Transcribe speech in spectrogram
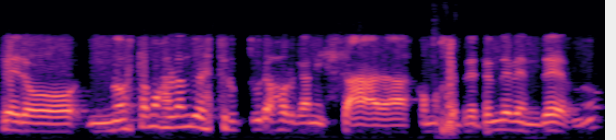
Pero no estamos hablando de estructuras organizadas, como se pretende vender, ¿no?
